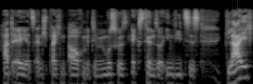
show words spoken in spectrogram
hat er jetzt entsprechend auch mit dem Musculus extensor indicis gleich.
